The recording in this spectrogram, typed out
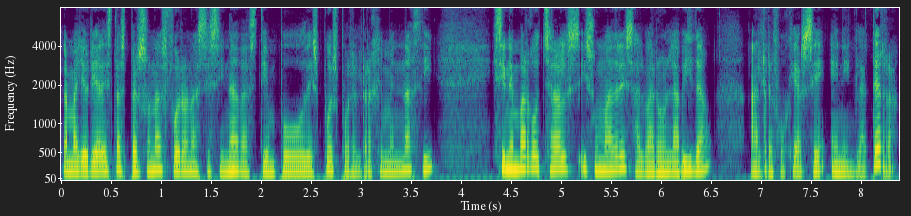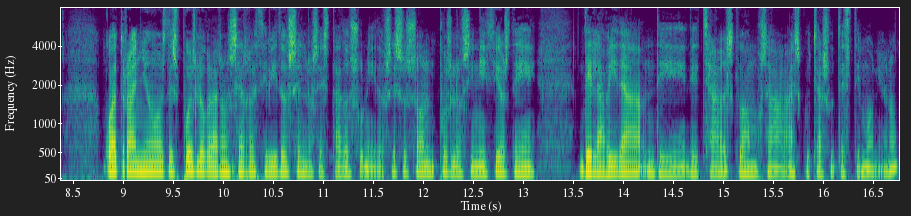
la mayoría de estas personas fueron asesinadas tiempo después por el régimen nazi. Sin embargo, Charles y su madre salvaron la vida al refugiarse en Inglaterra. Cuatro años después lograron ser recibidos en los Estados Unidos. Esos son pues los inicios de, la vida de, Charles, que vamos a, escuchar su testimonio.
